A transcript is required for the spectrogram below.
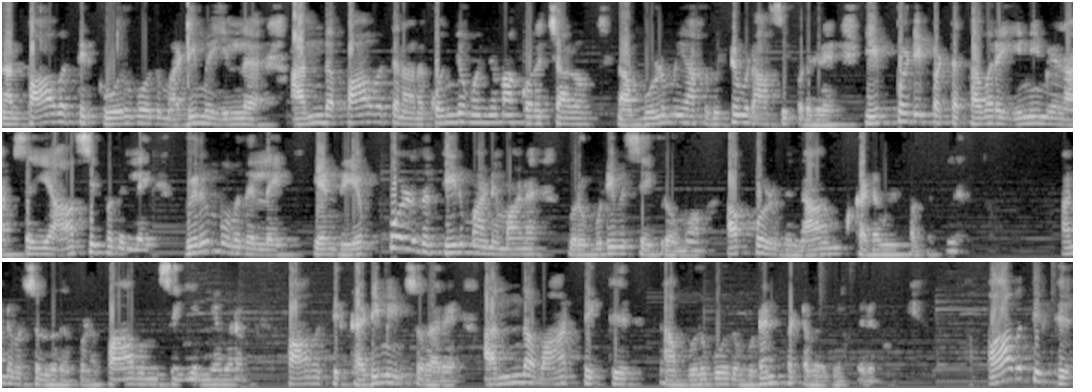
நான் பாவத்திற்கு ஒருபோதும் அடிமை இல்லை. அந்த பாவத்தை நான் கொஞ்சம் கொஞ்சமா குறைச்சாலும் நான் முழுமையாக விட்டுவிட ஆசைப்படுகிறேன். இப்படிப்பட்ட தவறை இனிமேல் நான் செய்ய ஆசைப்பதில்லை விரும்புவதில்லை என்று எப்பொழுது தீர்மானமான ஒரு முடிவு செய்கிறோமோ அப்பொழுது நாம் கடவுள் பக்கத்தில் ஆண்டவர் சொல்வதை போல பாவம் செய்ய நியமனம் பாவத்திற்கு அடிமைன்னு சொல்றாரு அந்த வார்த்தைக்கு நாம் ஒருபோதும் உடன்பட்டவர்கள் இருக்கும் பாவத்திற்கு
